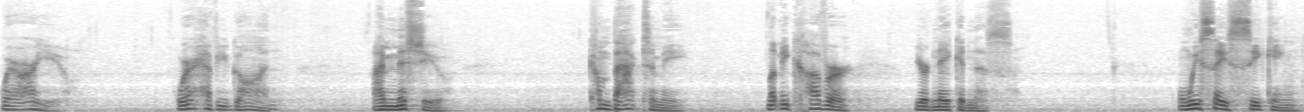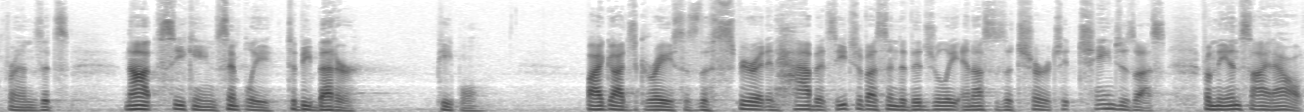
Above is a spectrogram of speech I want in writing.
Where are you? Where have you gone? I miss you. Come back to me. Let me cover your nakedness. When we say seeking, friends, it's not seeking simply to be better people by God's grace, as the Spirit inhabits each of us individually and us as a church, it changes us from the inside out.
